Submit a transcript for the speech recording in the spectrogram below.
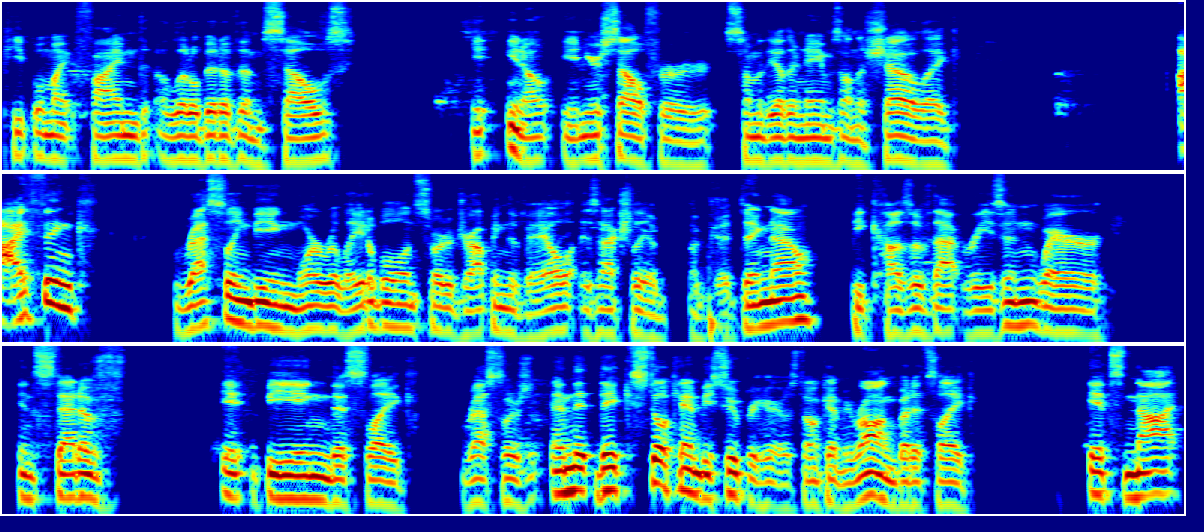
people might find a little bit of themselves you know in yourself or some of the other names on the show like i think wrestling being more relatable and sort of dropping the veil is actually a, a good thing now because of that reason where instead of it being this like wrestlers and they, they still can be superheroes don't get me wrong but it's like it's not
